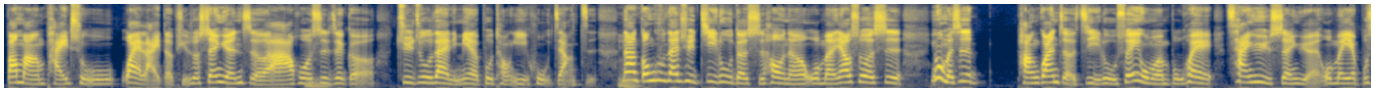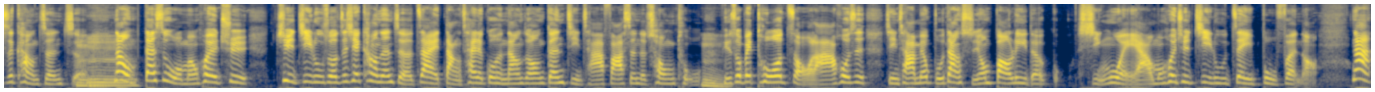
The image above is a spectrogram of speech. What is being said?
帮忙排除外来的，比如说声援者啊，或是这个居住在里面的不同意户这样子。嗯、那公库再去记录的时候呢，我们要说的是，因为我们是。旁观者记录，所以我们不会参与声援，我们也不是抗争者。嗯、那但是我们会去去记录说，这些抗争者在挡拆的过程当中跟警察发生的冲突，嗯、比如说被拖走啦，或是警察没有不当使用暴力的行为啊，我们会去记录这一部分哦、喔。那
